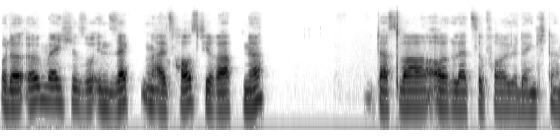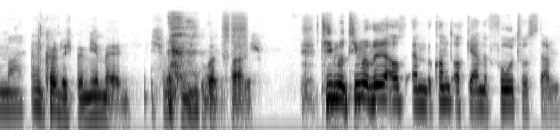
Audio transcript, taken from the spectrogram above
oder irgendwelche so Insekten als Haustiere habt, ne? Das war eure letzte Folge, denke ich dann mal. Ihr könnt euch bei mir melden. Ich finde es super sympathisch. Timo, Timo will auch, ähm, bekommt auch gerne Fotos dann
